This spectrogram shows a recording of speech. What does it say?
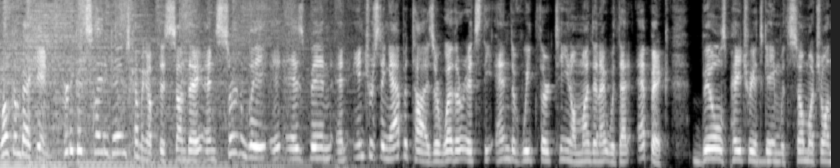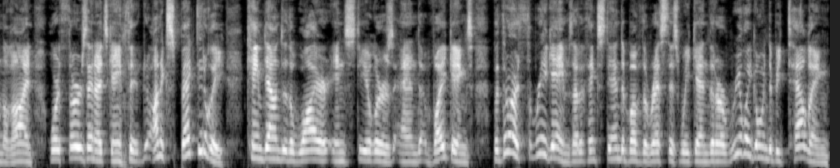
Welcome back in. Pretty good slate of games coming up this Sunday, and certainly it has been an interesting appetizer, whether it's the end of week 13 on Monday night with that epic Bills Patriots game with so much on the line, or Thursday night's game that unexpectedly came down to the wire in Steelers and Vikings. But there are three games that I think stand above the rest this weekend that are really going to be telling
